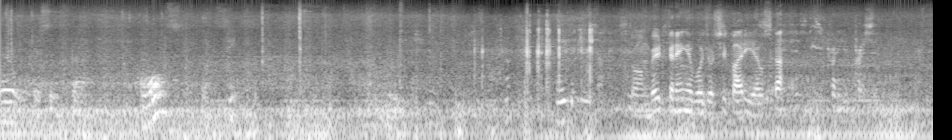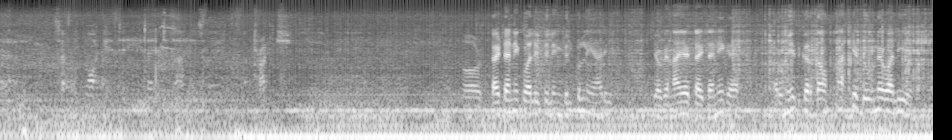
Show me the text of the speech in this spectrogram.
very impressive uh, horns. We could do something तो हम वेट करेंगे वो जो शिकारी है उसका। और टाइटैनिक वाली फीलिंग बिल्कुल नहीं आ रही। क्योंकि ना ये टाइटैनिक है और उम्मीद करता हूँ ना ये डूबने वाली है।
